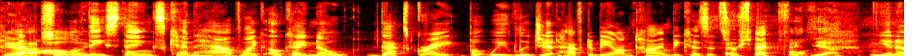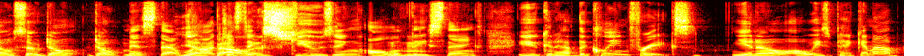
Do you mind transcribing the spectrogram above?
Yeah, now, all of these things can have, like, okay, no, that's great, but we legit have to be on time because it's respectful. Yeah. You know, so don't don't miss that. We're Yeah, not just excusing all of mm-hmm. these things. You can have the clean freaks, you know, always picking up.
